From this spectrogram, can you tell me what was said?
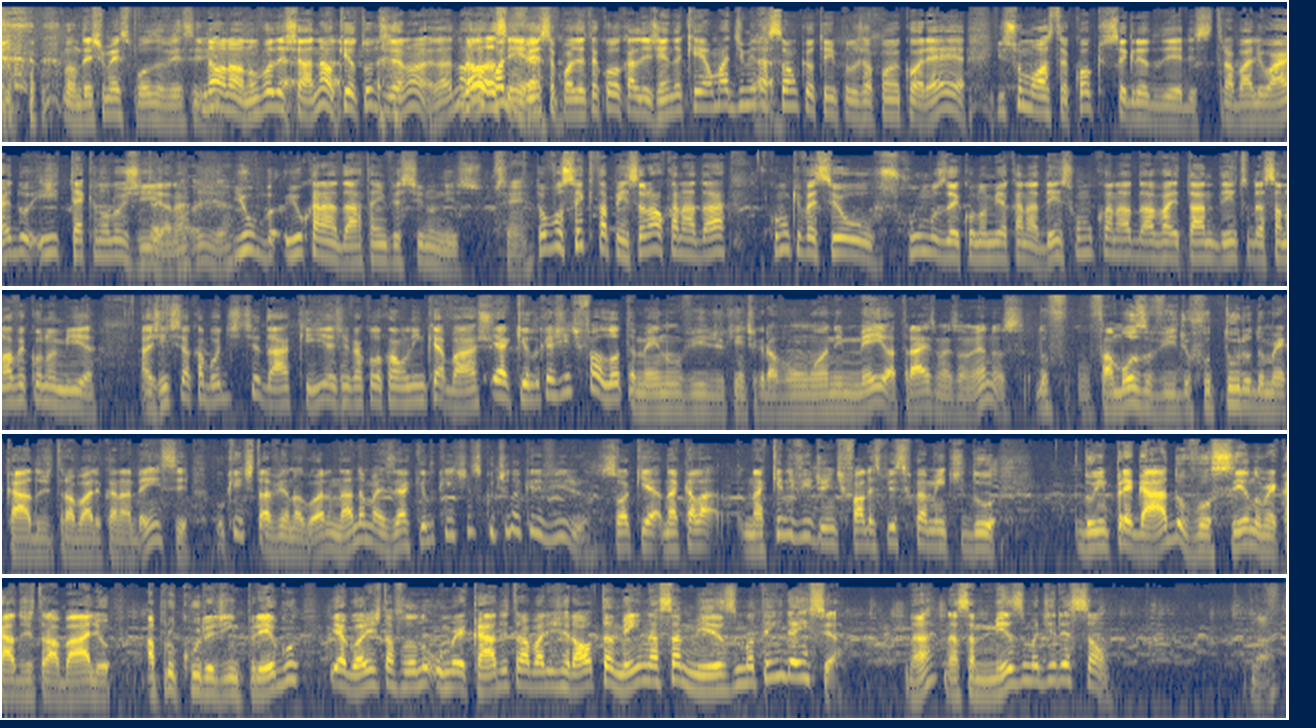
Não deixe minha esposa ver esse vídeo. Não, não, não vou deixar. Não, o que eu tô dizendo... Não, não, não ela pode assim, ver, é. você pode até colocar a legenda, que é uma admiração que eu tenho pelo Japão e Coreia. Isso mostra qual que é o segredo deles. Trabalho árduo e tecnologia, né? tecnologia. né? E o, e o Canadá está investindo nisso. Sim. Então você que está pensando, ah, o Canadá, como que vai ser os rumos da economia canadense? Como o Canadá vai estar dentro dessa nova economia. A gente acabou de te dar aqui, a gente vai colocar um link abaixo. E aquilo que a gente falou também num vídeo que a gente gravou um ano e meio atrás, mais ou menos, do famoso vídeo Futuro do Mercado de Trabalho Canadense, o que a gente está vendo agora nada mais é aquilo que a gente discutiu naquele vídeo. Só que naquela, naquele vídeo a gente fala especificamente do do empregado, você no mercado de trabalho, a procura de emprego, e agora a gente está falando o mercado de trabalho em geral também nessa mesma tendência, né? nessa mesma direção. Né?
